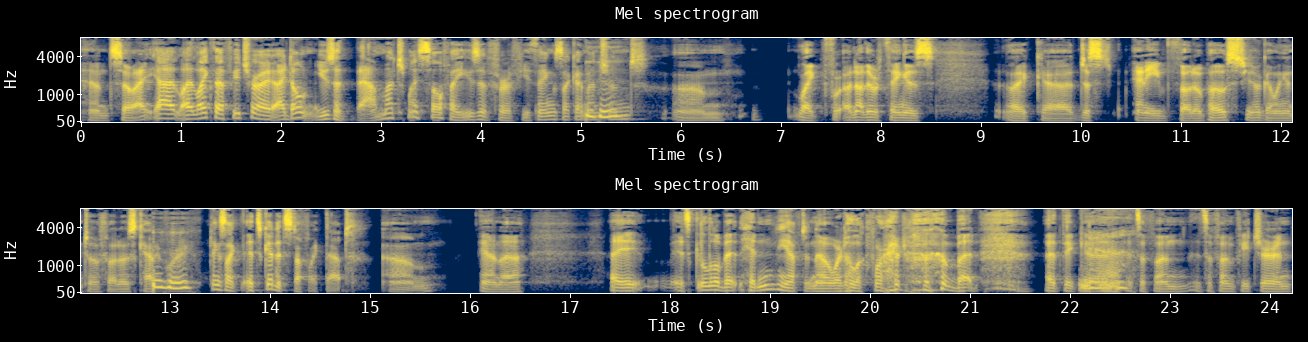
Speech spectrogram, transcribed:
And so I yeah I, I like that feature. I, I, don't use it that much myself. I use it for a few things, like I mm-hmm. mentioned. Um, like for another thing is like uh, just any photo post, you know, going into a photos category, mm-hmm. things like it's good at stuff like that. Um, and uh, I, it's a little bit hidden. You have to know where to look for it, but I think uh, it's a fun it's a fun feature. And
